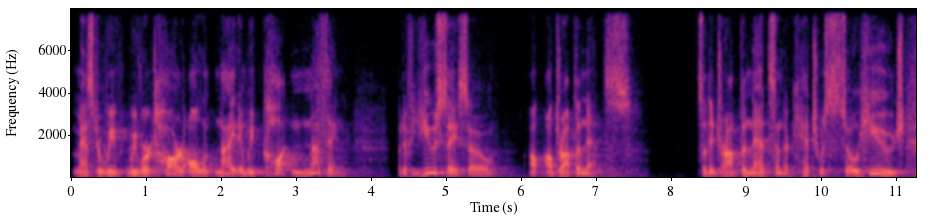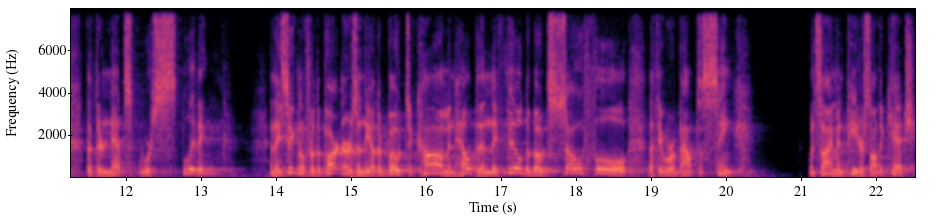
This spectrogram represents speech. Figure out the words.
Master, we've, we've worked hard all night and we've caught nothing. But if you say so, I'll, I'll drop the nets. So they dropped the nets, and their catch was so huge that their nets were splitting. And they signaled for the partners in the other boat to come and help them. They filled the boat so full that they were about to sink. When Simon Peter saw the catch,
